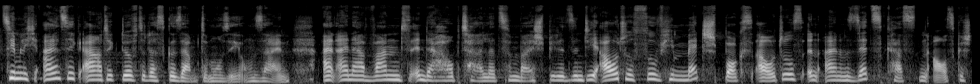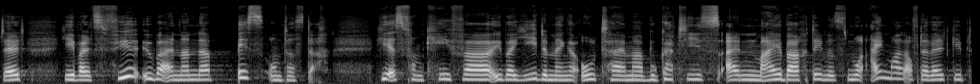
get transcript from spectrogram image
Ziemlich einzigartig dürfte das gesamte Museum sein. An einer Wand in der Haupthalle zum Beispiel sind die Autos sowie Matchbox-Autos in einem Setzkasten ausgestellt, jeweils vier übereinander bis unters Dach. Hier ist vom Käfer über jede Menge Oldtimer, Bugattis, einen Maybach, den es nur einmal auf der Welt gibt,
